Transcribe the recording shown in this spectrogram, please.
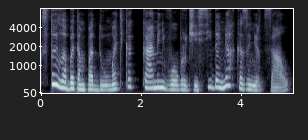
Стоило об этом подумать, как камень в обруче Сида мягко замерцал,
